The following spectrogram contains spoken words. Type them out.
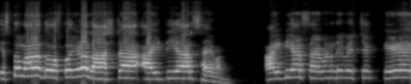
ਇਸ ਤੋਂ ਬਾਅਦ ਦੋਸਤੋ ਜਿਹੜਾ ਲਾਸਟ ਆ ਆਈਟੀਆਰ 7 ਆਈਟੀਆਰ 7 ਦੇ ਵਿੱਚ ਕਿਹੜੇ,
